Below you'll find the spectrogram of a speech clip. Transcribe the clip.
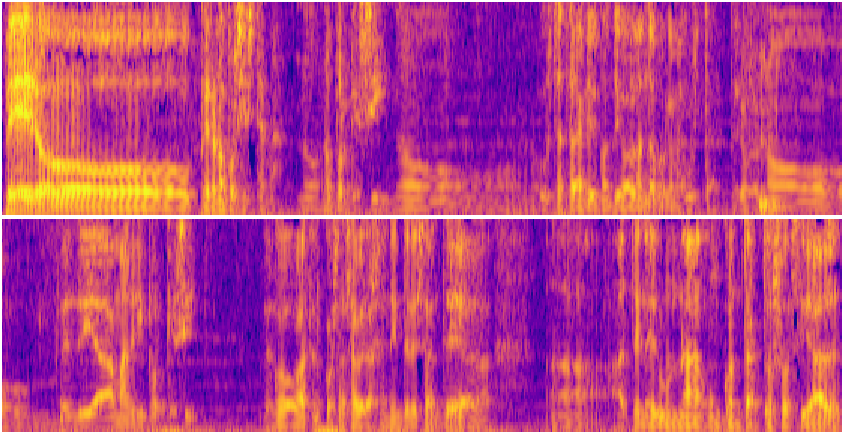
pero pero no por sistema, no no porque sí, no me gusta estar aquí hoy contigo hablando porque me gusta, pero no vendría a Madrid porque sí. Vengo a hacer cosas, a ver a gente interesante, a, a- a tener una- un contacto social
